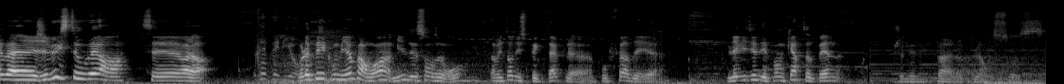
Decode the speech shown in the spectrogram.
Eh ben, j'ai vu que c'était ouvert. Hein. C'est voilà. Vous la payez combien par mois? 1200 euros. Permettant du spectacle euh, pour faire des. Euh, léviter des pancartes open. Je n'aime pas les plats en sauce.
